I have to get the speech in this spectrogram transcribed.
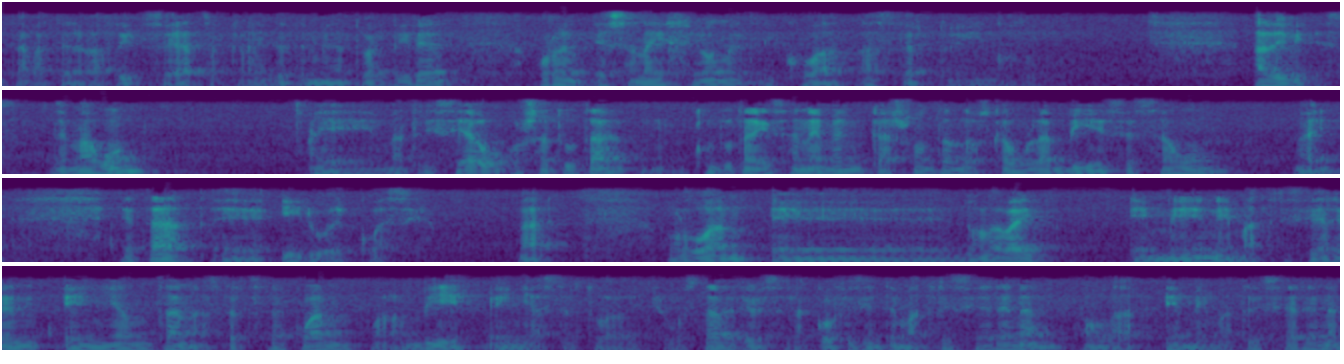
eta bateragarri zehatzak lan determinatuak diren, horren esanai geometrikoa aztertu egingo dugu. Adibidez, demagun, e, matrize hau osatuta, kontutan izan hemen kasu honetan dauzkagula bi ez ezagun, bai? eta e, iru ekuazio. Bai? Orduan, e, nolabait, MN matriziaren eina hontan aztertzerakoan, bueno, bi eina aztertu da ditugu, ezta? Beti bezala koefiziente matriziarena, hau da M matriziarena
